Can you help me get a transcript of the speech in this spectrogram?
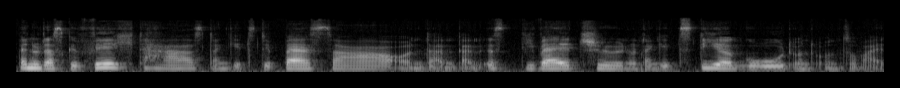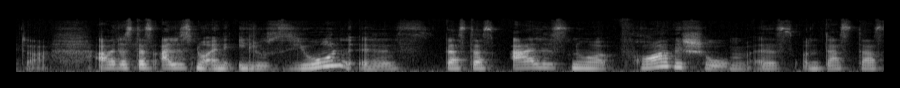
wenn du das Gewicht hast, dann geht es dir besser und dann, dann ist die Welt schön und dann geht es dir gut und, und so weiter. Aber dass das alles nur eine Illusion ist, dass das alles nur vorgeschoben ist und dass das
